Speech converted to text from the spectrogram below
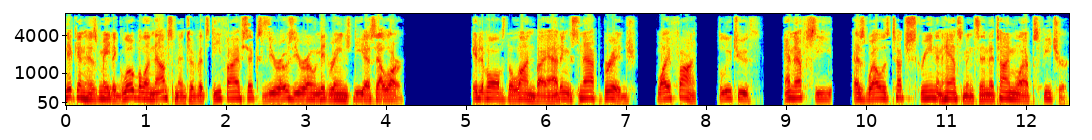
Nikon has made a global announcement of its D5600 mid-range DSLR. It evolves the line by adding Snap Bridge, Wi-Fi, Bluetooth, NFC, as well as touchscreen enhancements in a time-lapse feature.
